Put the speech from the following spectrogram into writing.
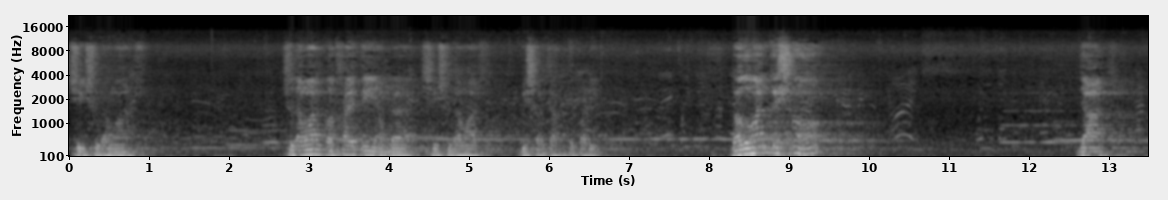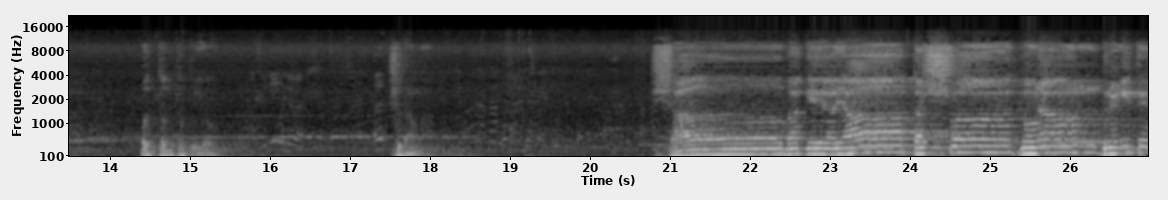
সেই সুদামার সুদামার কথাতেই আমরা সেই সুদামার বিষয় জানতে পারি। ভগবান কৃষ্ণ যার অত্যন্ত প্রিয় সুদামা। সাবাগেয়া তস্ব গুণান গৃণীতে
